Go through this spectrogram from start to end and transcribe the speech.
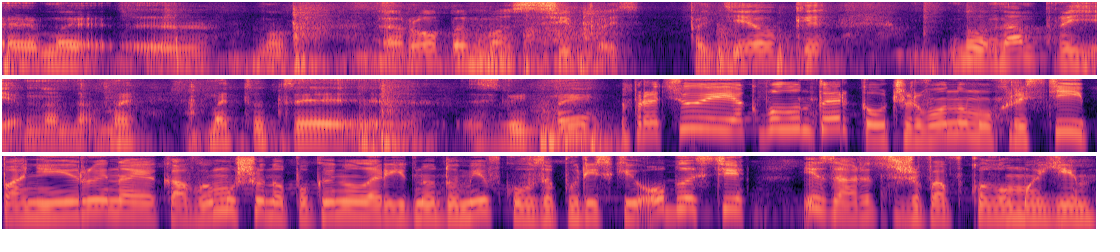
е, Ми е, ну, робимо всі поділки. Ну, нам приємно. Ми, ми тут е, з людьми. Працює як волонтерка у Червоному Хресті і пані Ірина, яка вимушено покинула рідну домівку в Запорізькій області і зараз живе в Коломиї.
